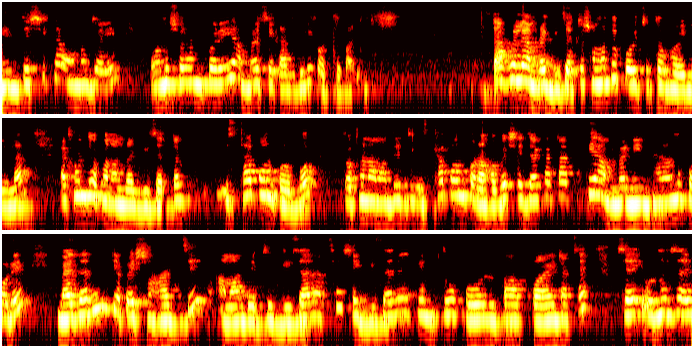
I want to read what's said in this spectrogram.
নির্দেশিকা অনুযায়ী অনুসরণ করেই আমরা সে কাজগুলি করতে পারি। তাহলে আমরা গিজারটা সম্বন্ধে পরিচিত হয়ে নিলাম। এখন যখন আমরা গিজারটা স্থাপন করব, তখন আমাদের যে স্থাপন করা হবে, সে জায়গাটাকে আমরা নির্ধারণ করে মেজারিং টেপের সাহায্যে আমাদের যে গিজার আছে, সেই গিজারের কিন্তু হোল বা পয়েন্ট আছে, সেই অনুযায়ী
